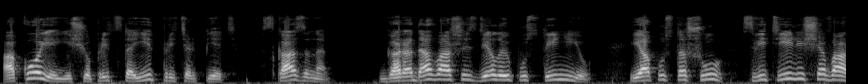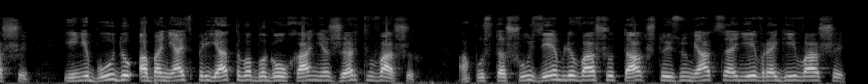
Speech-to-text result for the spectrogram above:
а кое еще предстоит претерпеть. Сказано, города ваши сделаю пустынью, и опустошу святилища ваши, и не буду обонять приятного благоухания жертв ваших, опустошу землю вашу так, что изумятся о ней враги ваши,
